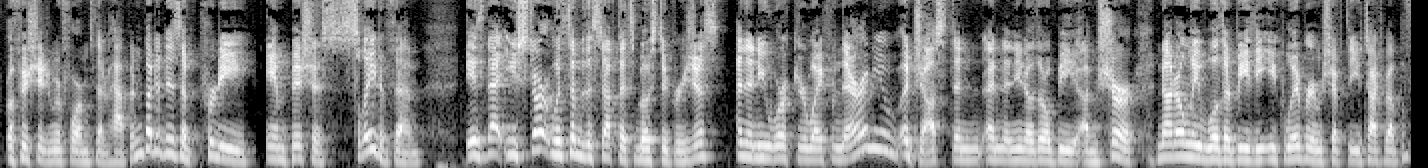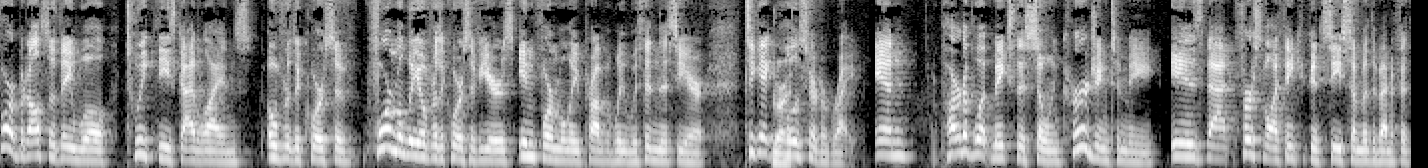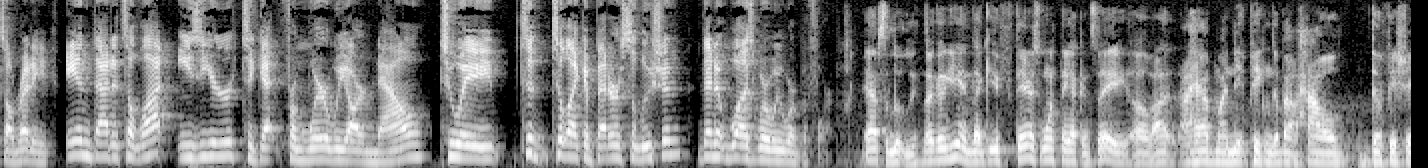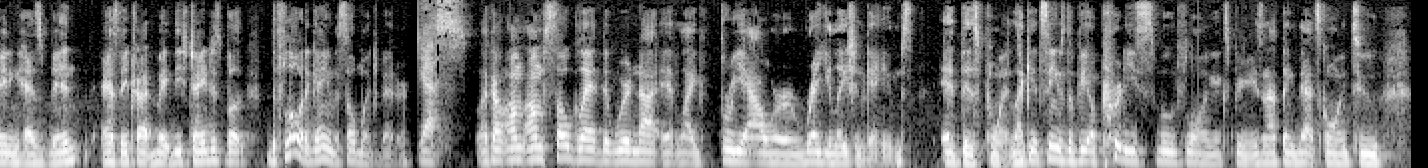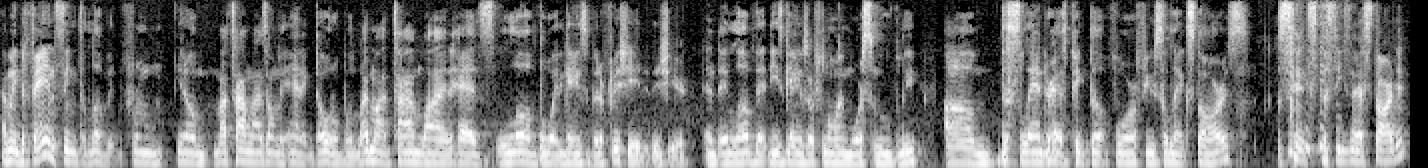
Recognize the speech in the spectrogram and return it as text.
officiating reforms that have happened, but it is a pretty ambitious slate of them is that you start with some of the stuff that's most egregious and then you work your way from there and you adjust and and then you know there'll be i'm sure not only will there be the equilibrium shift that you talked about before but also they will tweak these guidelines over the course of formally over the course of years informally probably within this year to get right. closer to right and part of what makes this so encouraging to me is that first of all i think you can see some of the benefits already and that it's a lot easier to get from where we are now to a to, to like a better solution than it was where we were before. Absolutely. Like again, like if there's one thing I can say, uh, I, I have my nitpicking about how the officiating has been as they try to make these changes, but the flow of the game is so much better. Yes. Like I'm I'm so glad that we're not at like three hour regulation games at this point. Like it seems to be a pretty smooth flowing experience, and I think that's going to. I mean, the fans seem to love it. From you know, my timeline's only anecdotal, but like my timeline has loved the way the games have been officiated this year, and they love that these games are flowing more smoothly. Um, the slander has picked up for a few select stars since the season has started.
